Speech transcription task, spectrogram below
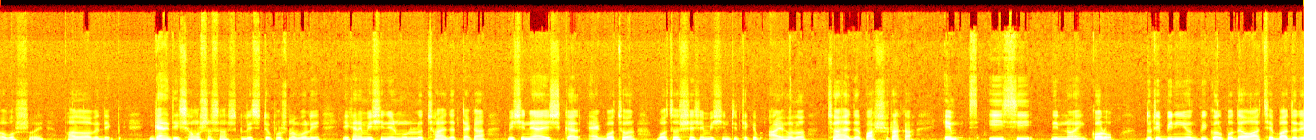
অবশ্যই ভালোভাবে দেখবে। গাণিতিক সমস্যা সংশ্লিষ্ট প্রশ্ন বলি এখানে মেশিনের মূল্য ছয় হাজার টাকা, মেশিনের আয়ুষ্কাল এক বছর বছর শেষে মেশিনটি থেকে আয় হলো ছয় হাজার পাঁচশো টাকা। এমইসি নির্ণয় করো। দুটি বিনিয়োগ বিকল্প দেওয়া আছে। বাজারে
